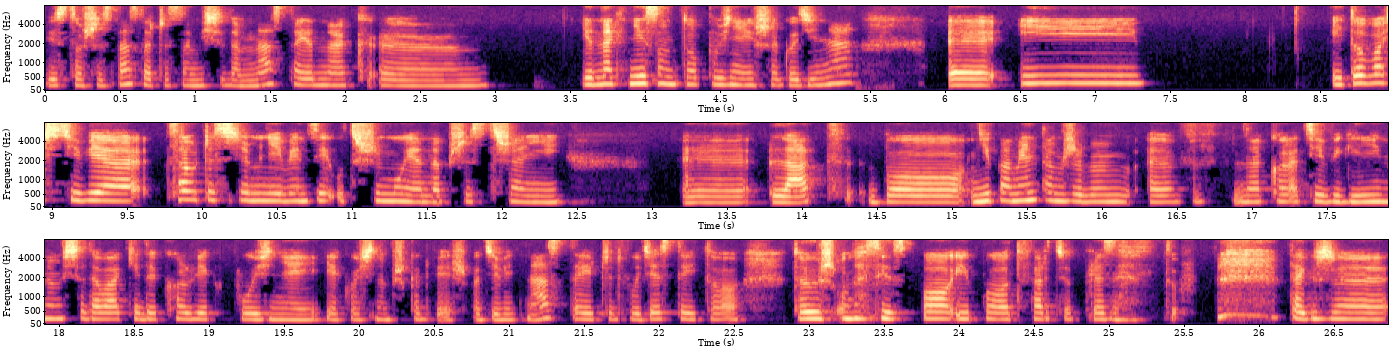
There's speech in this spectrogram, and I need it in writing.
jest to 16, czasami 17, jednak jednak nie są to późniejsze godziny. E, I, I to właściwie cały czas się mniej więcej utrzymuje na przestrzeni e, lat, bo nie pamiętam, żebym e, na kolację wigilijną siadała kiedykolwiek później, jakoś na przykład, wiesz, o 19 czy 20, to, to już u nas jest po i po otwarciu prezentów. Także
